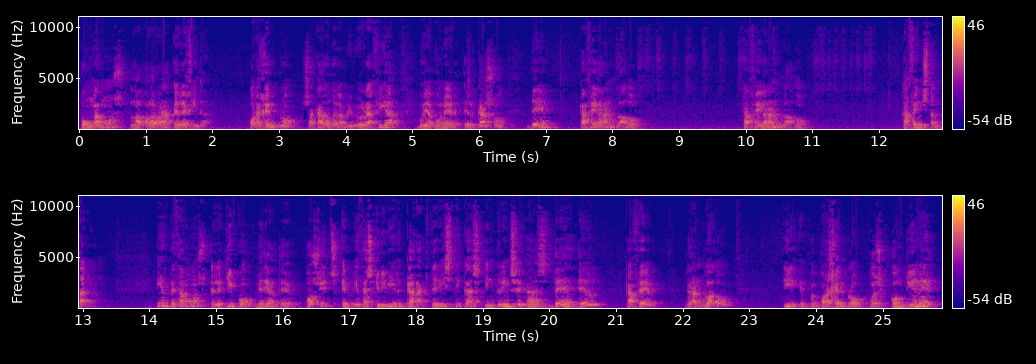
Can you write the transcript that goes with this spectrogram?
pongamos la palabra elegida. Por ejemplo, sacado de la bibliografía, voy a poner el caso de café granulado. Café granulado café instantáneo. Y empezamos, el equipo, mediante POSITS, empieza a escribir características intrínsecas del café granulado y, por ejemplo, pues contiene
